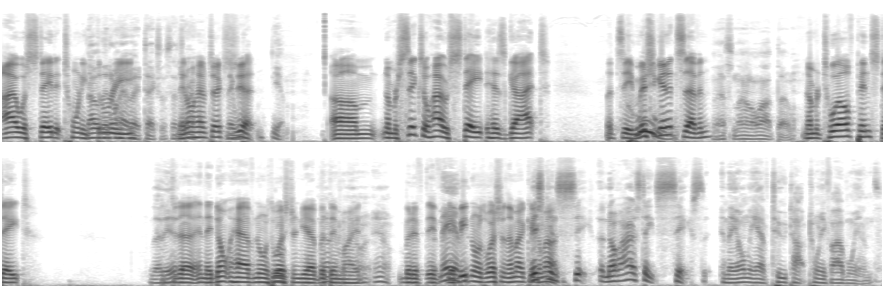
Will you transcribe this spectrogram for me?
Iowa State at No, twenty-three. they don't have Texas. That's They don't have Texas They yet. Yeah, Um, number six, Ohio State has got. Let's see, Michigan at seven. that's not a lot though. Number twelve, Penn State. Is that it? uh, and they don't have Northwestern yet, but No, they might. on, Yeah, But if, if they beat Northwestern, they might kick them Michigan's out. six, and Ohio State's sixth, and they only have two top twenty-five wins,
